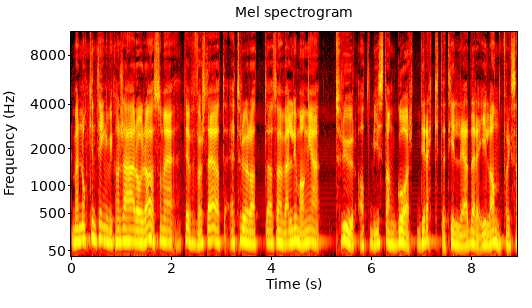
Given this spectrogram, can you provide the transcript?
Men noen ting vi kanskje her òg, da, som er det for første er at jeg tror at altså, veldig mange tror at bistand går direkte til ledere i land, f.eks.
